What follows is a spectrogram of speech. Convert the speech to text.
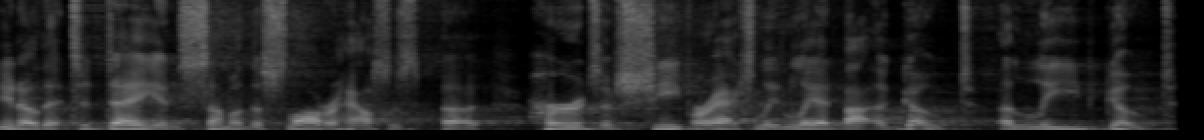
You know that today in some of the slaughterhouses, uh, herds of sheep are actually led by a goat, a lead goat,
